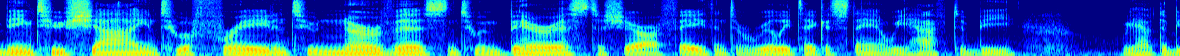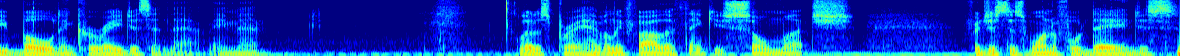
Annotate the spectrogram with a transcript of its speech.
being too shy and too afraid and too nervous and too embarrassed to share our faith and to really take a stand. We have to be we have to be bold and courageous in that. Amen. Let us pray. Heavenly Father, thank you so much for just this wonderful day and just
